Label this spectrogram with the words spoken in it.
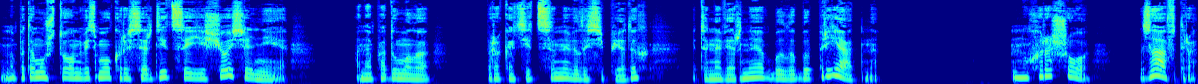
но потому что он ведь мог рассердиться еще сильнее. Она подумала, прокатиться на велосипедах — это, наверное, было бы приятно. Ну хорошо, завтра.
